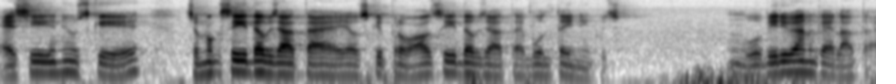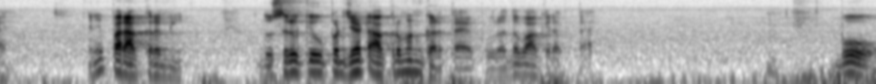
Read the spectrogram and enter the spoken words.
ऐसी यानी उसके चमक से ही दब जाता है या उसके प्रभाव से ही दब जाता है बोलता ही नहीं कुछ। हम्म, वो वीरवान कहलाता है यानी पराक्रमी। दूसरों के ऊपर झट आक्रमण करता है पूरा दबा के रखता है। वो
